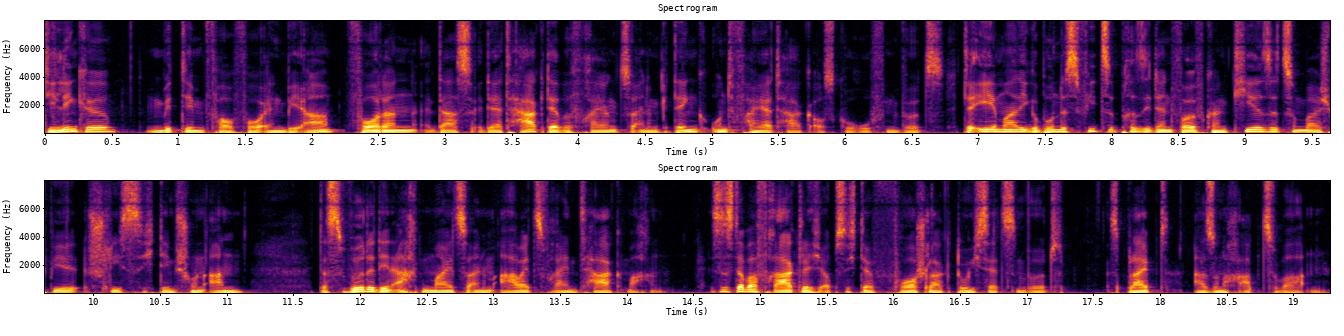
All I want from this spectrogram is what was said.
Die Linke mit dem VVNBA fordern, dass der Tag der Befreiung zu einem Gedenk- und Feiertag ausgerufen wird. Der ehemalige Bundesvizepräsident Wolfgang Thierse zum Beispiel schließt sich dem schon an. Das würde den 8. Mai zu einem arbeitsfreien Tag machen. Es ist aber fraglich, ob sich der Vorschlag durchsetzen wird. Es bleibt also noch abzuwarten.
